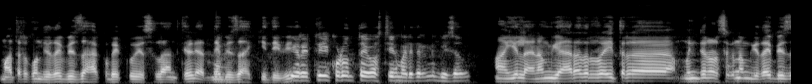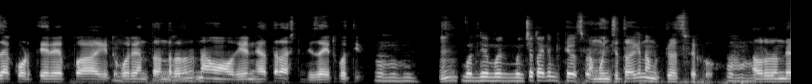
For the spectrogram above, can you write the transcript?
ಮಾತಾಡ್ಕೊಂಡ್ ಇದೇ ಬೀಜ ಹಾಕಬೇಕು ಈ ಸಲ ಅಂತೇಳಿ ಅದನ್ನೇ ಬೀಜ ಹಾಕಿದೀವಿ ರೈತರಿಗೆ ಕೊಡುವಂತ ವ್ಯವಸ್ಥೆ ಏನ್ ಮಾಡಿದ್ರಿ ಬೀಜ? ಹಾ ಇಲ್ಲ. ನಮ್ಗೆ ಯಾರಾದ್ರೂ ರೈತರ ಮುಂದಿನ ವರ್ಷಕ್ಕೆ ನಮ್ಗೆ ಇದೇ ಬೀಜ ಕೊಡ್ತೀರಪ್ಪ ಇಟ್ಕೋರಿ ಅಂತ ಅಂದ್ರ ನಾವು ಅವ್ರು ಏನ್ ಹೇಳ್ತಾರ ಅಷ್ಟು ಬೀಜ ಇಟ್ಕೋತೀವಿ. ಮುಂಚಿತವಾಗಿ ನಿಮ್ಗೆ ತಿಳಿಸ್ಬೇಕು ಮುಂಚಿತವಾಗಿ ನಮ್ಗೆ ತಿಳಿಸ್ಬೇಕು ಅವ್ರದೊಂದ್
